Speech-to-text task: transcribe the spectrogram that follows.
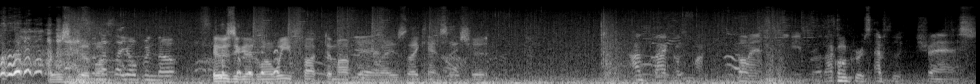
It was a good one. I opened up. It was a good one. We fucked him up Yeah. anyways. They can't say shit. I'm back on my bro. That Conquer is absolute trash.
